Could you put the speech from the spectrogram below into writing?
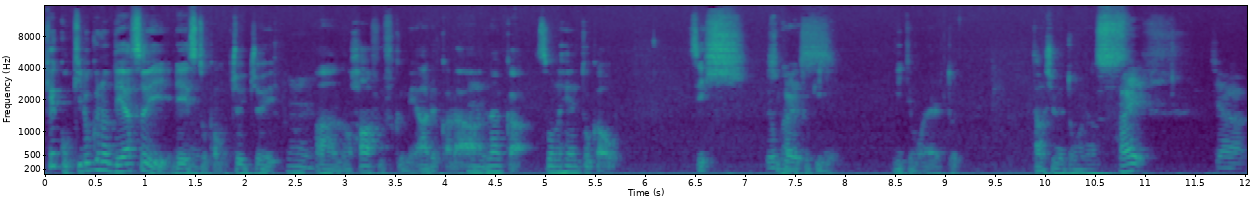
結構記録の出やすいレースとかもちょいちょい、うん。あの、ハーフ含めあるから、うんなんか、その辺とかを、ぜひ、了暇解ですな時に見てもらえると楽しめると思います。はい。じゃあ、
